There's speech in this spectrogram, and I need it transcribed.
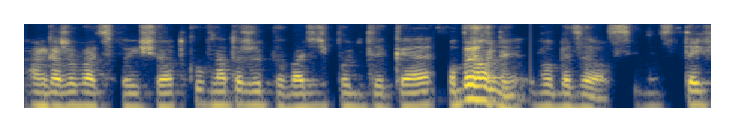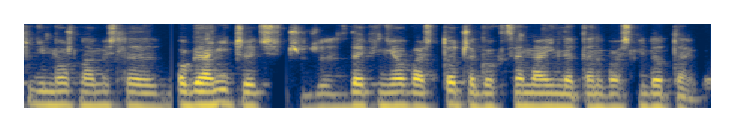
angażować swoich środków na to, żeby prowadzić politykę obrony wobec Rosji. Więc w tej chwili można, myślę, ograniczyć czy zdefiniować to, czego chce Marine Le Pen właśnie do tego.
